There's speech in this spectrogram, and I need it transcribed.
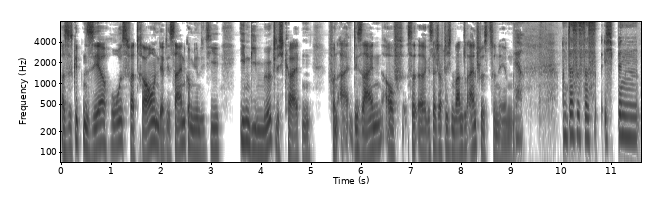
Also es gibt ein sehr hohes Vertrauen der Design-Community in die Möglichkeiten von Design auf äh, gesellschaftlichen Wandel Einfluss zu nehmen. Ja. Und das ist das, ich bin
